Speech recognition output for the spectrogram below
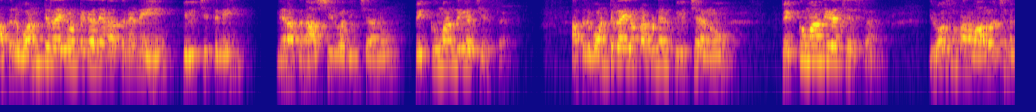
అతడు ఒంటరై ఉండగా నేను అతనిని పిలిచి తిని నేను అతను ఆశీర్వదించాను పెక్కుమందిగా చేశాను. అతడు ఒంటరై ఉన్నప్పుడు నేను పిలిచాను పెక్కుమందిగా చేశాను. ఈరోజు మనం ఆలోచన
